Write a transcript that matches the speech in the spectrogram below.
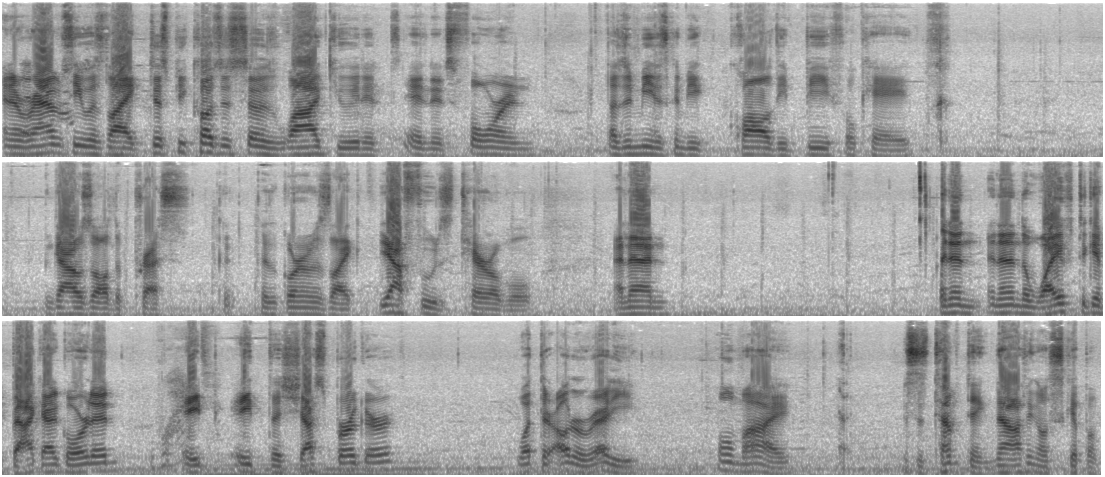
and then Ramsay was like, "Just because it says Wagyu and it's and it's foreign, doesn't mean it's gonna be quality beef." Okay. The guy was all depressed because Gordon was like, "Yeah, food is terrible," and then and then and then the wife to get back at Gordon What? ate ate the chef's burger. What? They're out already? Oh my! This is tempting. Now I think I'll skip them.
